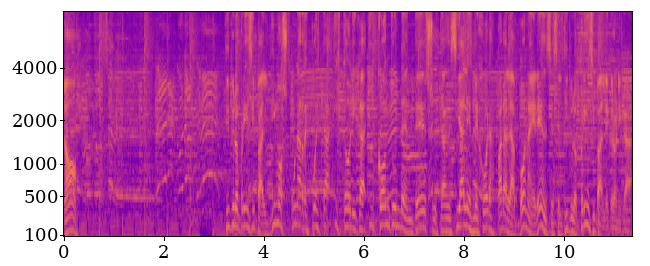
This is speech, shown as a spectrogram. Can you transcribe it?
No. Título principal. Dimos una respuesta histórica y contundente. Sustanciales mejoras para la bonaerense es el título principal de Crónica.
